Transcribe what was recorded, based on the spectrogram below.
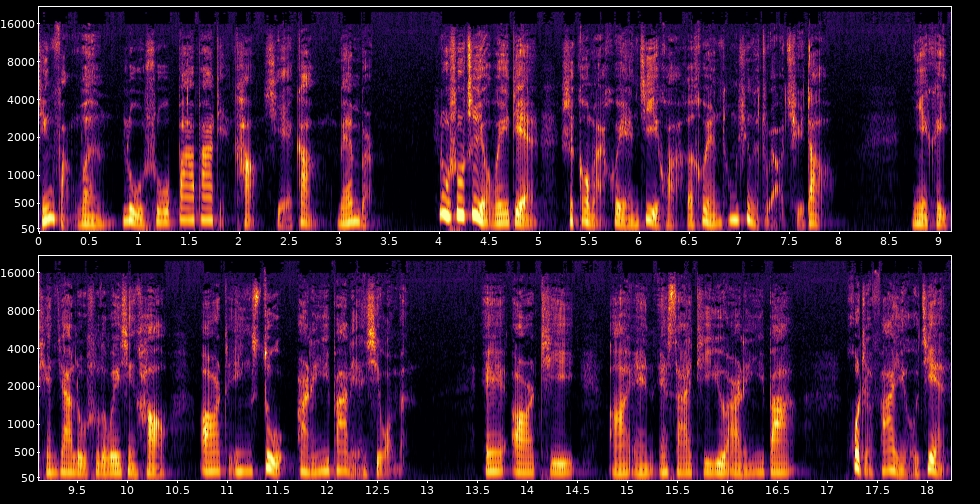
请访问路书八八点 com 斜杠 member。路书智友微店是购买会员计划和会员通讯的主要渠道。你也可以添加路书的微信号 artinstu 二零一八联系我们，a r t i n s i t u 二零一八，或者发邮件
